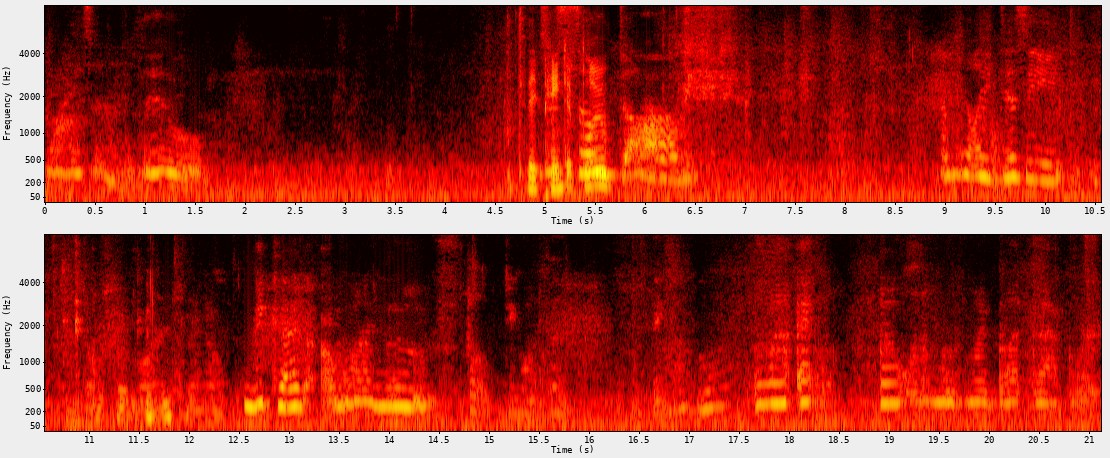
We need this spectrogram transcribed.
Why is it blue? Did they This paint is it so blue? dumb. I'm really dizzy Don't sit by and say because I want to move. Well, do you want the thing up more? Uh, I, I want to move my butt backward.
